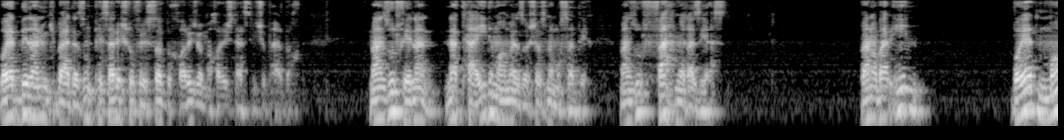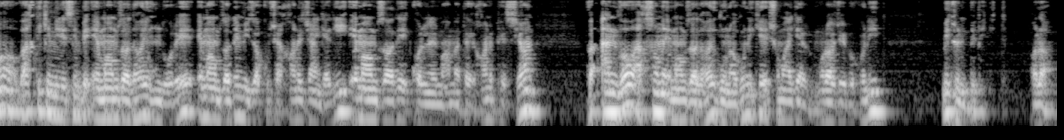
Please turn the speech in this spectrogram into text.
باید بدانیم که بعد از اون پسرش رو فرستاد به خارج و مخارج تحصیلش رو پرداخت. منظور فعلا نه تایید محمد رضا نه مصدق. منظور فهم قضیه است. بنابراین باید ما وقتی که می‌رسیم به امامزاده های اون دوره امامزاده میزا کوچکخان جنگلی امامزاده کلونل محمد خان پسیان و انواع و اقسام امامزاده های گوناگونی که شما اگر مراجعه بکنید می‌تونید ببینید. حالا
